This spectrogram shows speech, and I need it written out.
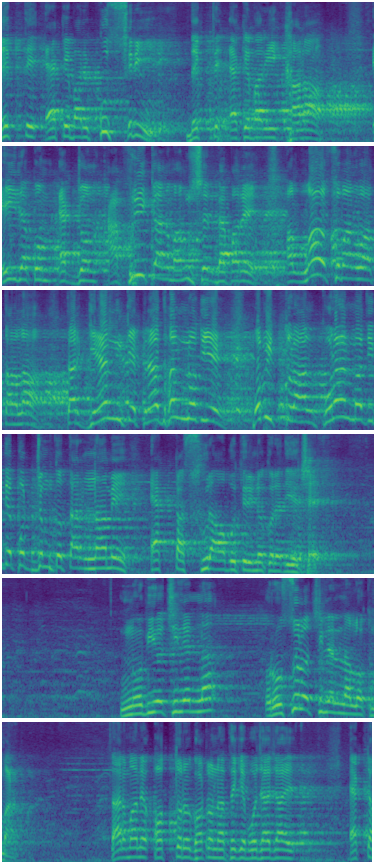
দেখতে একেবারে কুশ্রী দেখতে একেবারেই খারাপ। এই রকম একজন আফ্রিকান মানুষের ব্যাপারে আল্লাহ সুবান তার জ্ঞানকে প্রাধান্য দিয়ে পবিত্র আল কোরআন মাজিদে পর্যন্ত তার নামে একটা সূরা অবতীর্ণ করে দিয়েছে। নবীও ছিলেন না, রসুলও ছিলেন না লোকমান। তার মানে অত্তর ঘটনা থেকে বোঝা যায়, একটা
